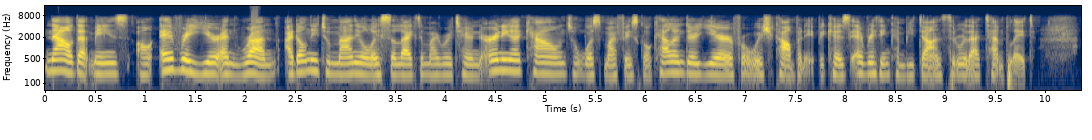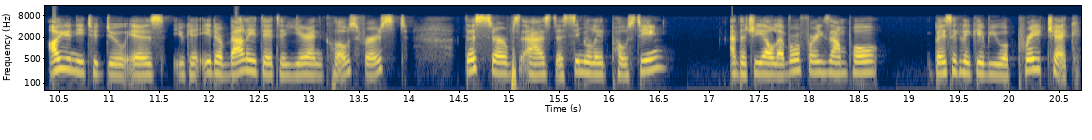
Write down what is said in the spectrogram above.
Now that means on every year-end run, I don't need to manually select my retained earning account, what's my fiscal calendar year for which company, because everything can be done through that template. All you need to do is you can either validate the year-end close first. This serves as the simulate posting at the GL level, for example, basically give you a pre-check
